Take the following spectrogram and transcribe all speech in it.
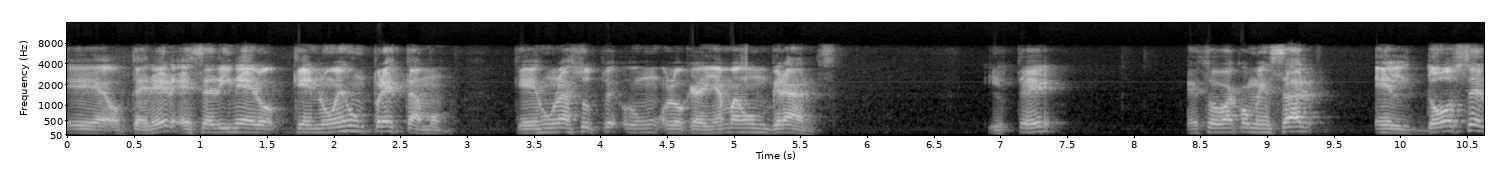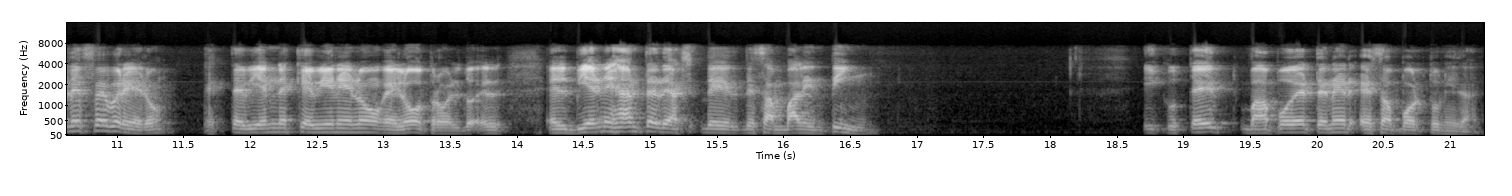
eh, obtener ese dinero que no es un préstamo, que es una, lo que le llaman un grant. Y usted, eso va a comenzar el 12 de febrero, este viernes que viene, no, el otro, el, viernes antes de, San Valentín. Y que usted va a poder tener esa oportunidad.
